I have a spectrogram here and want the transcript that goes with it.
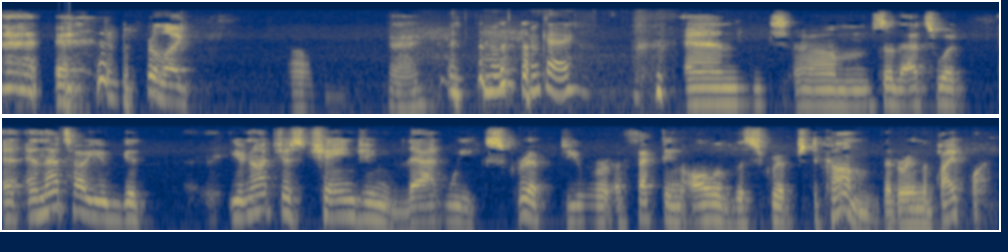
and we're like, um, okay, okay. and um, so that's what, and, and that's how you get. You're not just changing that week's script; you're affecting all of the scripts to come that are in the pipeline.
